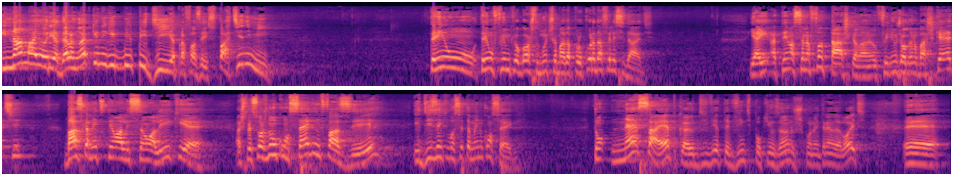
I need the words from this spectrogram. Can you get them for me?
E na maioria delas, não é porque ninguém me pedia para fazer isso, partia de mim. Tem um, tem um filme que eu gosto muito chamado A Procura da Felicidade. E aí tem uma cena fantástica lá, né? o filhinho jogando basquete. Basicamente tem uma lição ali que é: as pessoas não conseguem fazer e dizem que você também não consegue. Então, nessa época, eu devia ter 20 e pouquinhos anos, quando entrei na Deloitte, é,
